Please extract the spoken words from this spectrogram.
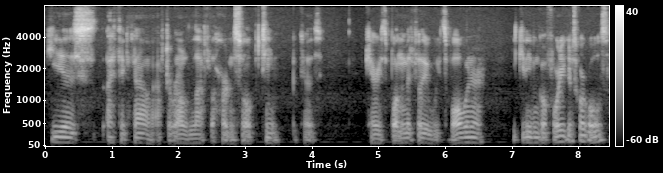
he is I think now after Ronaldo left the heart and soul of the team because he carries the ball in the midfield, he's a ball winner. He can even go forward. He can score goals.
